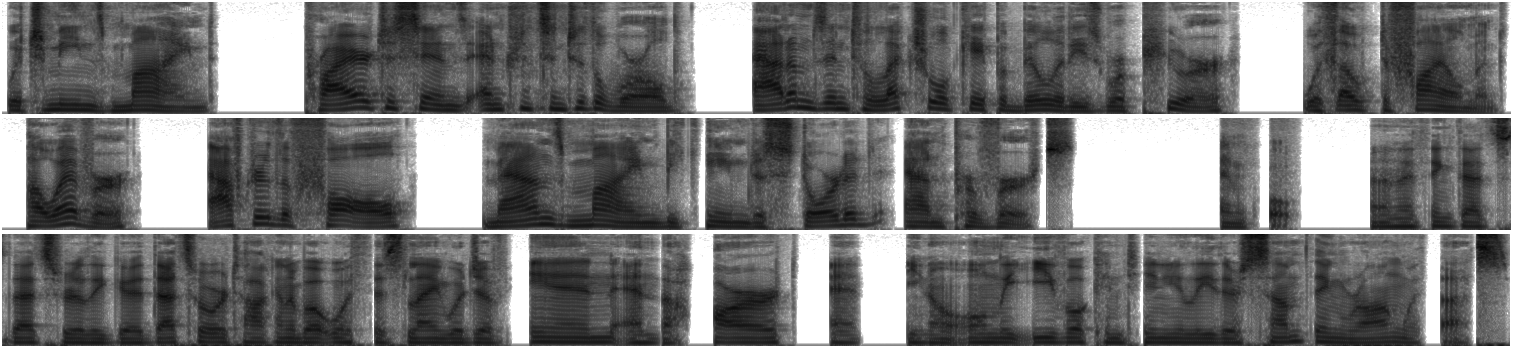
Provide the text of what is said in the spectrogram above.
which means mind. Prior to sin's entrance into the world, Adam's intellectual capabilities were pure, without defilement. However, after the fall, man's mind became distorted and perverse. End quote. And I think that's that's really good. That's what we're talking about with this language of in and the heart and you know only evil continually. There's something wrong with us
